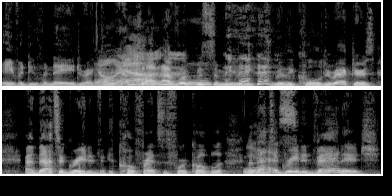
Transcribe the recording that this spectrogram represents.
Ava DuVernay directed Oh, me. yeah. So I, I've worked with some really, really cool directors, and that's a great co Francis Ford Coppola, and that's a great advantage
